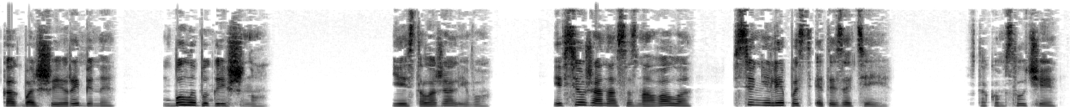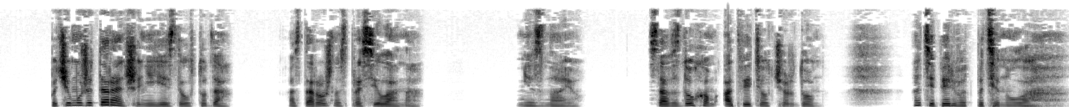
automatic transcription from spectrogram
как большие рыбины, было бы грешно. Ей стало жаль его, и все же она осознавала всю нелепость этой затеи. «В таком случае, почему же ты раньше не ездил туда?» — осторожно спросила она. «Не знаю», — со вздохом ответил Чердон. «А теперь вот потянула».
